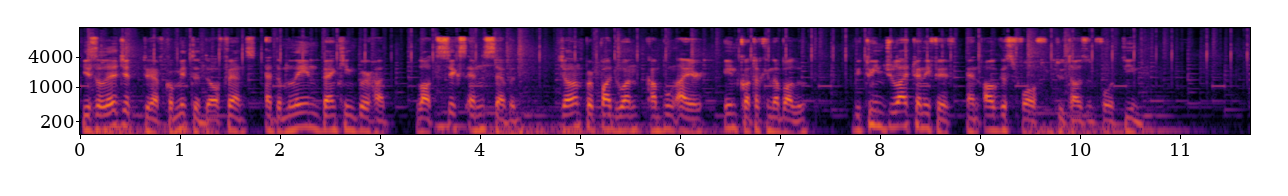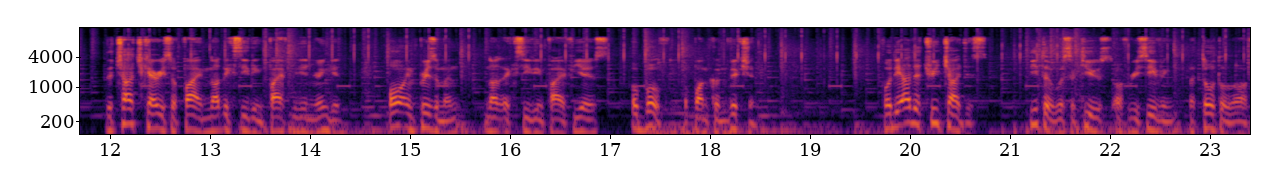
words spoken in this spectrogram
He is alleged to have committed the offence at the Malayan Banking Berhad, Lot 6 and 7, Jalan Perpaduan, Kampung Ayer in Kota Kinabalu between July 25th and August 4th, 2014. The charge carries a fine not exceeding 5 million ringgit or imprisonment not exceeding 5 years or both upon conviction. For the other three charges, Peter was accused of receiving a total of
